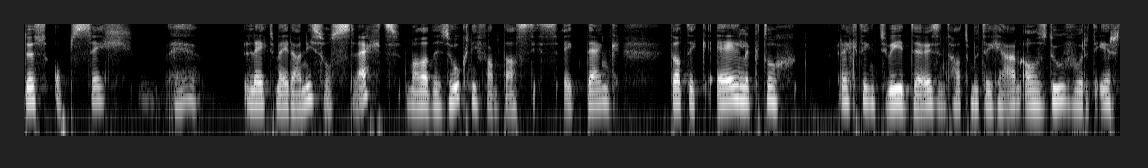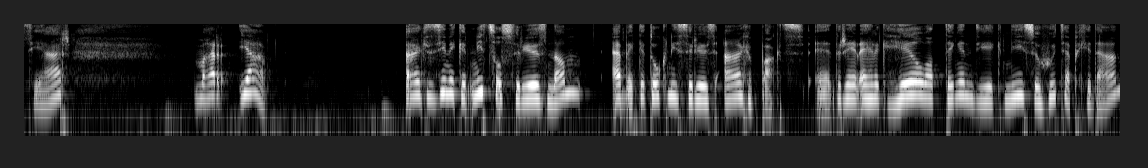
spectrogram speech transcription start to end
Dus op zich lijkt mij dat niet zo slecht, maar dat is ook niet fantastisch. Ik denk dat ik eigenlijk toch richting 2000 had moeten gaan als doel voor het eerste jaar. Maar ja, aangezien ik het niet zo serieus nam, heb ik het ook niet serieus aangepakt. Er zijn eigenlijk heel wat dingen die ik niet zo goed heb gedaan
